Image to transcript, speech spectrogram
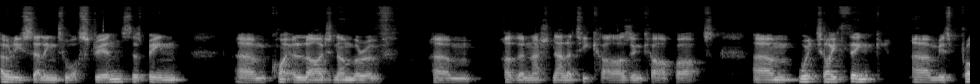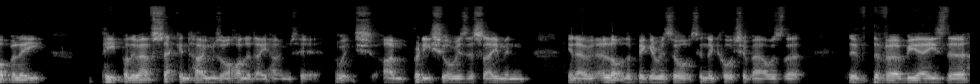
only selling to Austrians. There's been um, quite a large number of um, other nationality cars in car parks, um, which I think um, is probably people who have second homes or holiday homes here, which I'm pretty sure is the same in you know a lot of the bigger resorts in the Courchevels, the the, the Verbiers, the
